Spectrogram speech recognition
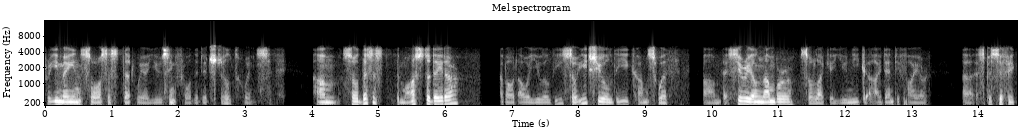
three main sources that we are using for the digital twins. Um, so, this is the master data about our ULD. So, each ULD comes with um, a serial number, so like a unique identifier, uh, a specific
